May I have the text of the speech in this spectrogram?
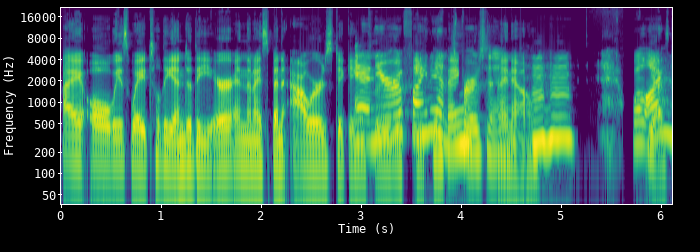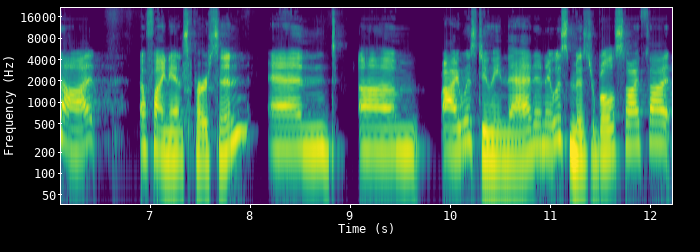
I always wait till the end of the year and then I spend hours digging and you're a finance person I know. Mm-hmm. well yes. I'm not a finance person and um I was doing that and it was miserable so I thought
